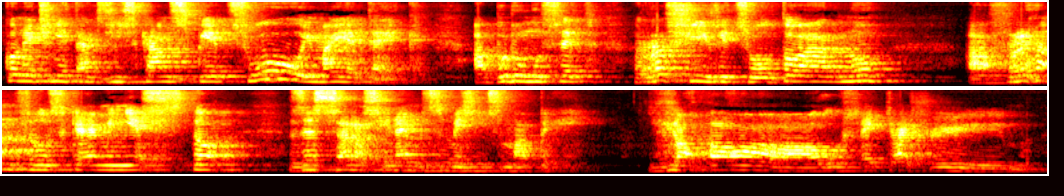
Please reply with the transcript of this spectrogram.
konečně tak získám zpět svůj majetek a budu muset rozšířit svou továrnu a francouzské město ze Sarasinem zmizí z mapy. Jo, už se těším.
